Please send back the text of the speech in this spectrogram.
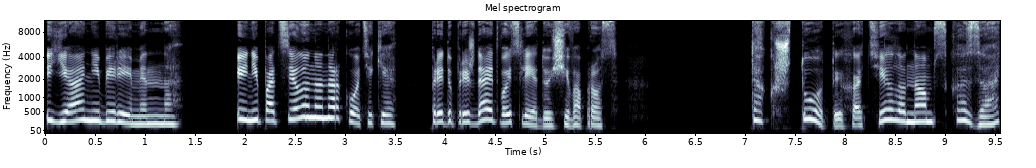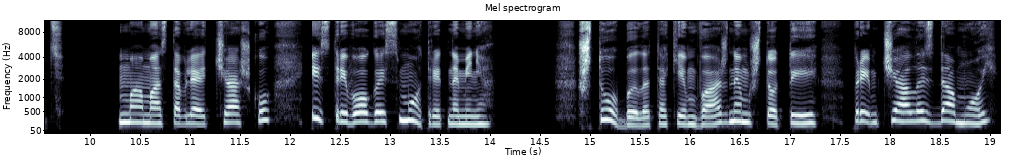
я не беременна и не подсела на наркотики, предупреждает твой следующий вопрос. Так что ты хотела нам сказать? Мама оставляет чашку и с тревогой смотрит на меня. «Что было таким важным, что ты примчалась домой?»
